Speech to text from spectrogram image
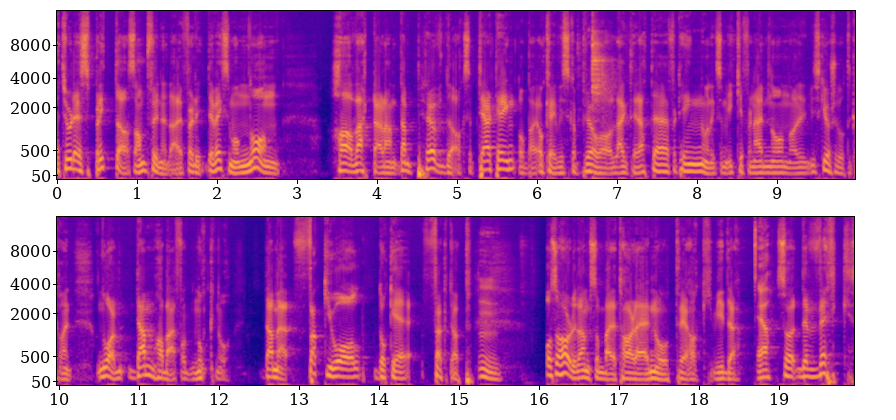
jeg tror det er splitta samfunnet der. For det virker som om noen har vært der de, de prøvde å akseptere ting, og bare ok, vi skal prøve å legge til rette for ting, og liksom ikke fornærme noen, og vi skal gjøre så godt vi kan. Nå har, de har bare fått nok nå. De er fuck you all, dere er fucked up. Og så har du dem som bare tar det nå tre hakk videre. Ja. Så det virker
